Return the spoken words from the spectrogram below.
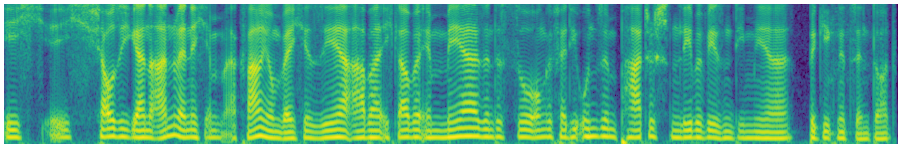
Ich, ich schaue sie gerne an, wenn ich im Aquarium welche sehe, aber ich glaube, im Meer sind es so ungefähr die unsympathischsten Lebewesen, die mir begegnet sind dort.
